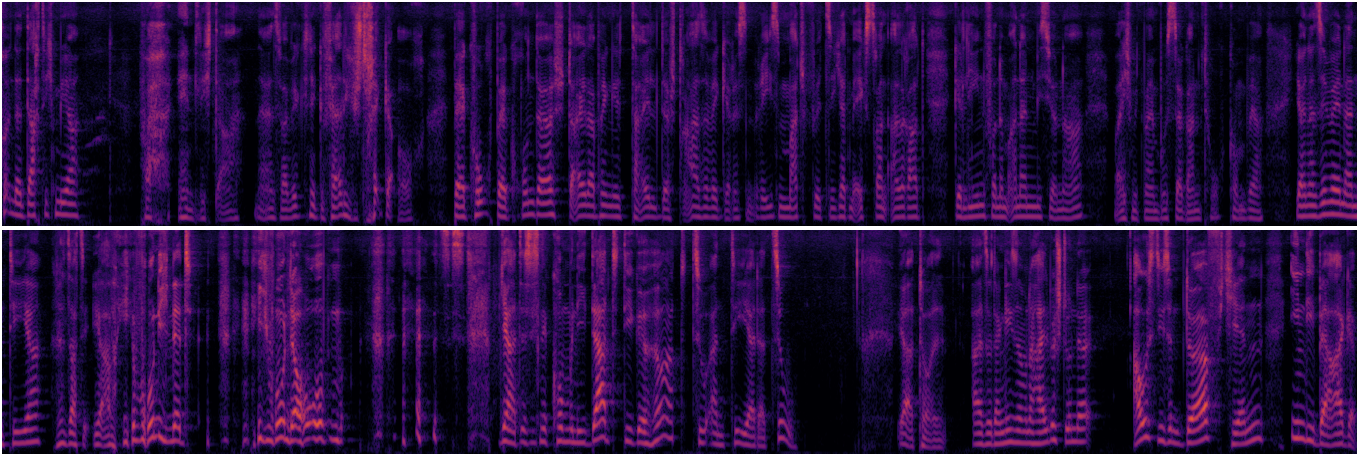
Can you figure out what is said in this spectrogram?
Und dann dachte ich mir, boah, endlich da. Na, es war wirklich eine gefährliche Strecke auch. Berg hoch, Berg runter, steil abhängige Teil der Straße weggerissen, riesen Matschpfützen. Ich hatte mir extra ein Allrad geliehen von einem anderen Missionar, weil ich mit meinem Bus da gar nicht hochkommen wäre. Ja, und dann sind wir in Antilla. Und dann sagt sie, ja, aber hier wohne ich nicht. Ich wohne da oben. Das ist, ja, das ist eine Kommunidad, die gehört zu Antilla dazu. Ja, toll. Also dann ging es noch eine halbe Stunde aus diesem Dörfchen in die Berge.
